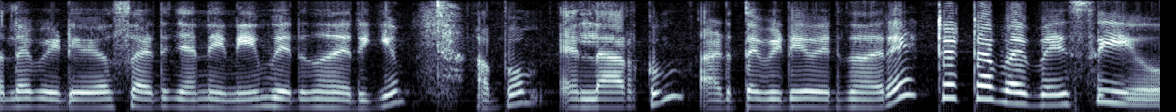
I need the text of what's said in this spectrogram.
നല്ല വീഡിയോസായിട്ട് ഞാൻ ഇനിയും വരുന്നതായിരിക്കും. അപ്പം എല്ലാവർക്കും അടുത്ത വീഡിയോ വരുന്നവരെ ടെറ്റ ബൈ ബൈ സി യു.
